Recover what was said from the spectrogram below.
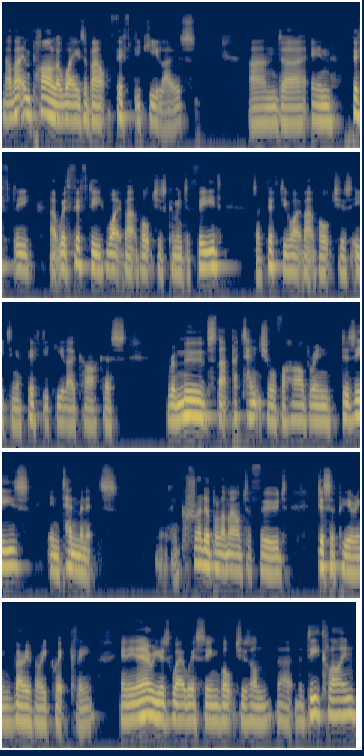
Now that impala weighs about 50 kilos, and uh, in 50 uh, with 50 white-backed vultures coming to feed, so 50 white-backed vultures eating a 50 kilo carcass removes that potential for harboring disease in 10 minutes. It's an incredible amount of food disappearing very, very quickly. And in areas where we're seeing vultures on uh, the decline,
